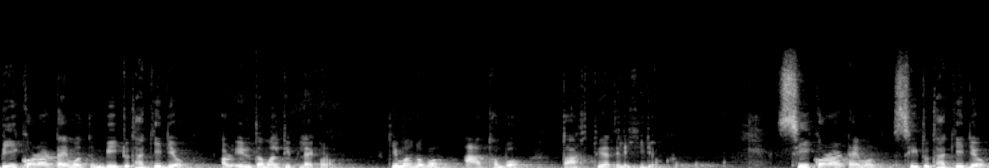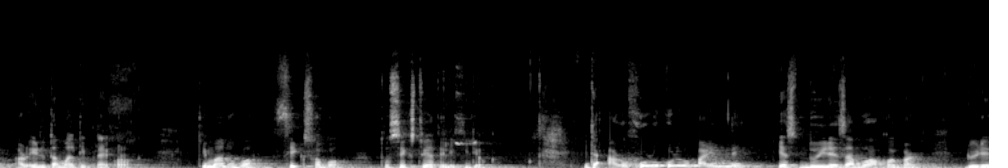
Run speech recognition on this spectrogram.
বি কৰাৰ টাইমত বিটো থাকি দিয়ক আৰু এই দুটা মাল্টিপ্লাই কৰক। কিমান হ'ব? আঠ হ'ব। তো আঠটো ইয়াতে লিখি দিয়ক। চি কৰাৰ টাইমত চিটো থাকি দিয়ক আৰু এই দুটা মাল্টিপ্লাই কৰক। কিমান হ'ব? ছিক্স হ'ব। তো ছিক্সটো ইয়াতে লিখি দিয়ক। এতিয়া আৰু সৰু কৰিব পাৰিমনে য়েছ দুইৰে যাব আকৌ এবাৰ। দুইৰে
